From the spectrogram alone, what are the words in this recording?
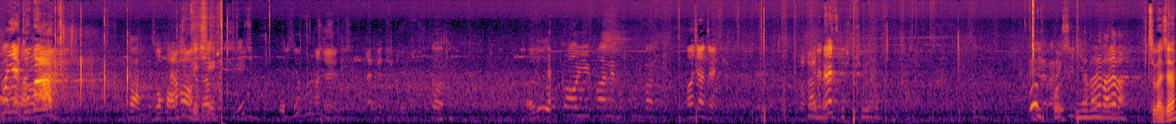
Panie Kumak! Złapali. Spokojnie, panie, bo kurwa... Chodź, Andrzej. Nie Lewa, lewa! Co będzie?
